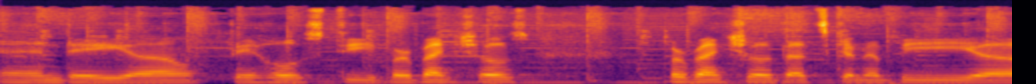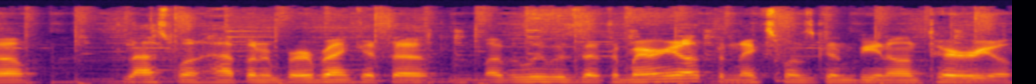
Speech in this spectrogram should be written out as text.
and they uh, they host the Burbank shows. Burbank show that's gonna be uh, last one happened in Burbank at the I believe it was at the Marriott. The next one's gonna be in Ontario,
